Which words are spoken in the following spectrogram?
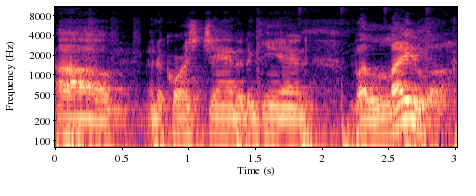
Um, and of course Janet again, but Lalah.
